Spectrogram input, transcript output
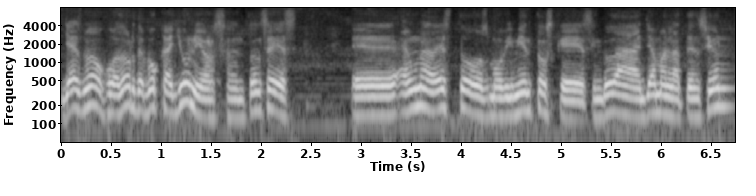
ya es nuevo jugador de Boca Juniors. Entonces, eh, uno de estos movimientos que sin duda llaman la atención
